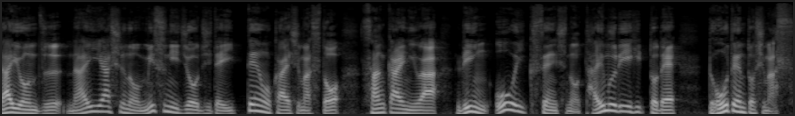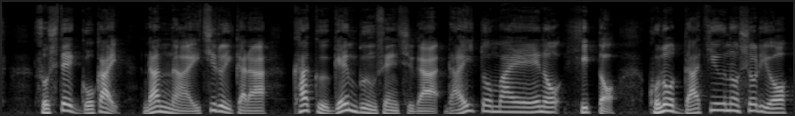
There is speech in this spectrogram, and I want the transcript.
ライオンズ内野手のミスに乗じて1点を返しますと3回にはリン・オーイク選手のタイムリーヒットで同点とします。そして5回ランナー1塁から各玄文選手がライト前へのヒット。この打球の処理を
